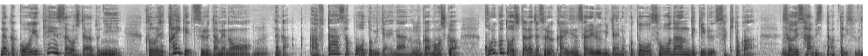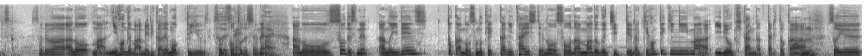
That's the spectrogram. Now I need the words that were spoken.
なんかこういう検査をした後に、このじゃあ解決するための、なんか、アフターサポートみたいなのとか、もしくは、こういうことをしたら、じゃあそれが改善されるみたいなことを相談できる先とか、そういうサービスってあったりするんですか、それはあの、まあ、日本でもアメリカでもっていうことですよね。はい。あのそうですね。あの遺伝子とかのその結果に対しての相談窓口っていうのは基本的にまあ医療機関だったりとか、うん。そういう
